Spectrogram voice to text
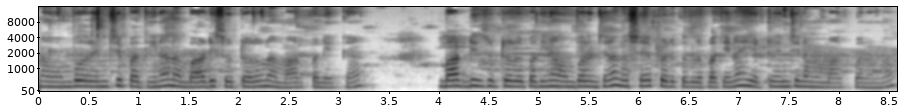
நான் ஒம்பது இன்ச்சு பார்த்தீங்கன்னா நான் பாடி சுற்றளவு நான் மார்க் பண்ணியிருக்கேன். பாடி சுற்றளவு பார்த்திங்கன்னா ஒம்பது இன்ச்சுனா அந்த ஷேப் எடுக்கிறதுல பார்த்திங்கன்னா எட்டு இன்ச்சு நம்ம மார்க் பண்ணணும்.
